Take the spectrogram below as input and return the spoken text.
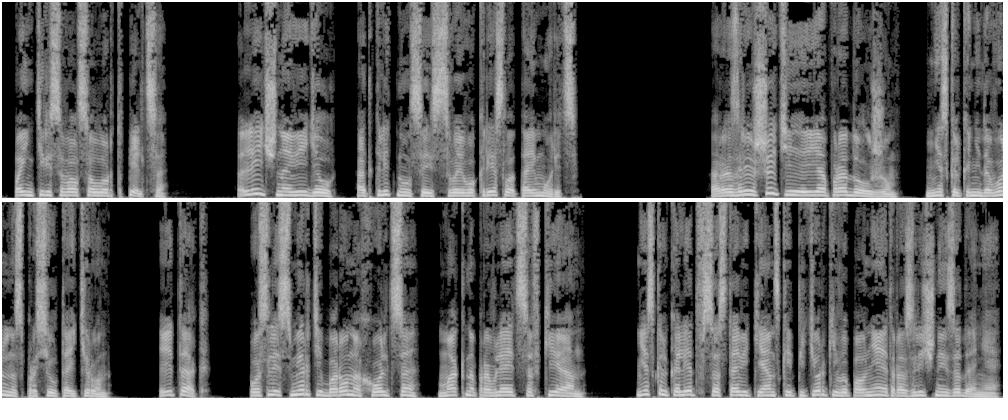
— поинтересовался лорд Пельца. «Лично видел, откликнулся из своего кресла тайморец. «Разрешите, я продолжу?» — несколько недовольно спросил Тайкерон. «Итак, после смерти барона Хольца маг направляется в Киан. Несколько лет в составе Кианской пятерки выполняет различные задания.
